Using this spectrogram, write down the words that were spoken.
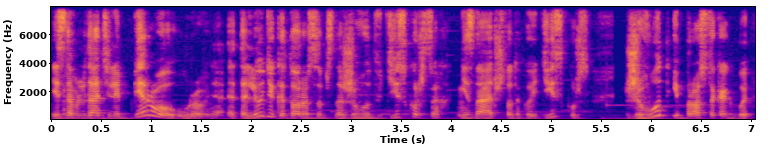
Есть наблюдатели первого уровня, это люди, которые, собственно, живут в дискурсах, не знают, что такое дискурс, живут и просто как бы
